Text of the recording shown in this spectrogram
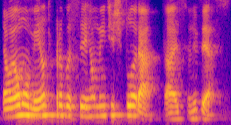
Então é um momento para você realmente explorar tá, esse universo.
